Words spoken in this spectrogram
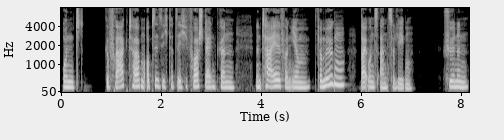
und gefragt haben, ob sie sich tatsächlich vorstellen können, einen Teil von ihrem Vermögen bei uns anzulegen für einen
